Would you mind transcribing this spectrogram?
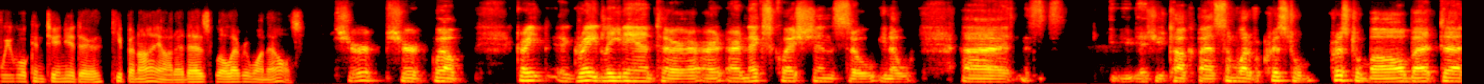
we will continue to keep an eye on it as will everyone else. Sure, sure. Well, great, great lead in to our, our, our next question. So, you know, uh, as you talk about somewhat of a crystal crystal ball, but uh,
